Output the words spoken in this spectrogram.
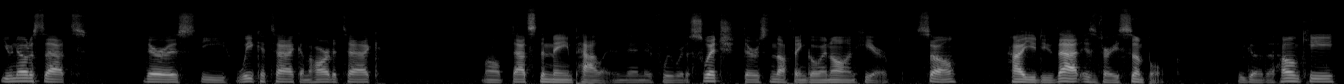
you notice that there is the weak attack and the hard attack. Well that's the main palette and then if we were to switch there's nothing going on here. So how you do that is very simple. We go to home key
